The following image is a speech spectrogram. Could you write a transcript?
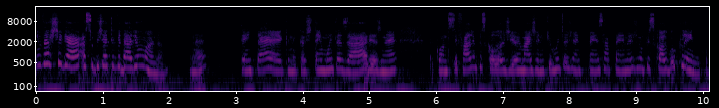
investigar a subjetividade humana, né? Tem técnicas, tem muitas áreas, né? Quando se fala em psicologia, eu imagino que muita gente pensa apenas no psicólogo clínico,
